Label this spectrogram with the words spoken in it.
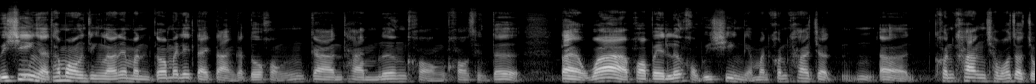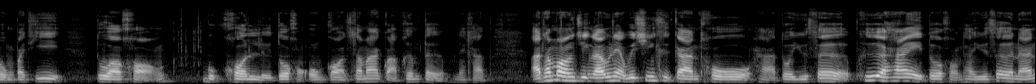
wishing อะถ้ามองจริงแล้วเนี่ยมันก็ไม่ได้แตกต่างกับตัวของการทำเรื่องของ call center แต่ว่าพอเป็นเรื่องของ wishing เนี่ยมันค่อนข้างจะเอ่อค่อนข้างเฉพาะเจาะจงไปที่ตัวของบุคคลหรือตัวขององค์กรซะมากกว่าเพิ่มเติมนะครับอะถ้ามองจริงแล้วเนี่ย wishing คือการโทรหาตัว user เพื่อให้ตัวของทาง user นั้น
